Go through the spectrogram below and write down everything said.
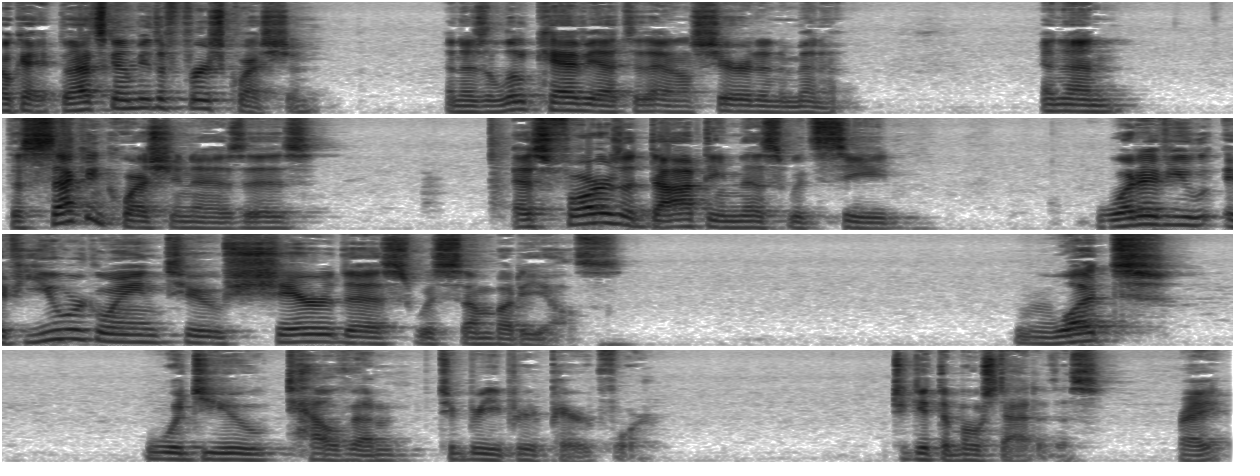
Okay, that's going to be the first question. And there's a little caveat to that, and I'll share it in a minute. And then the second question is is as far as adopting this with seed, what have you if you were going to share this with somebody else? What would you tell them to be prepared for to get the most out of this, right?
